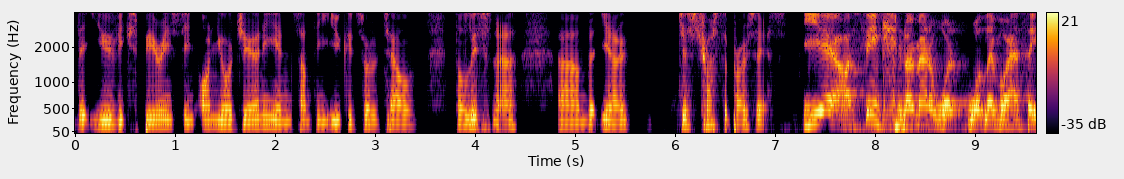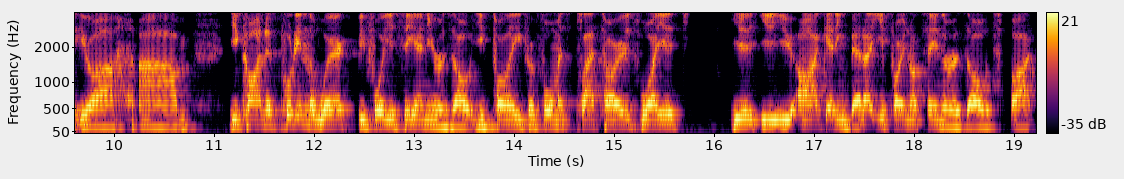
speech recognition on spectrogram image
that you've experienced in, on your journey and something you could sort of tell the listener um, that you know just trust the process. Yeah, I think no matter what what level athlete you are, um, you kind of put in the work before you see any result. You probably performance plateaus while you you, you, are getting better. You're probably not seeing the results, but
